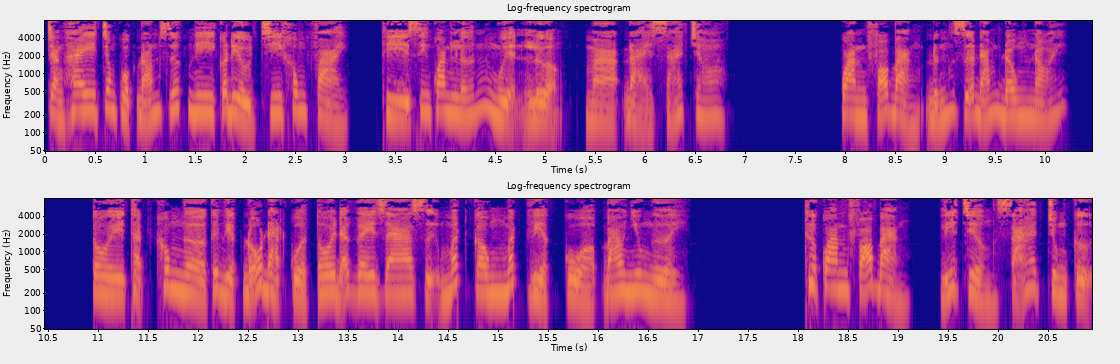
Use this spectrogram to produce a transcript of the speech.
Chẳng hay trong cuộc đón rước ni có điều chi không phải, thì xin quan lớn nguyện lượng mà đại xá cho. Quan phó bảng đứng giữa đám đông nói, Tôi thật không ngờ cái việc đỗ đạt của tôi đã gây ra sự mất công mất việc của bao nhiêu người. Thưa quan phó bảng, lý trưởng xã Trung Cự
